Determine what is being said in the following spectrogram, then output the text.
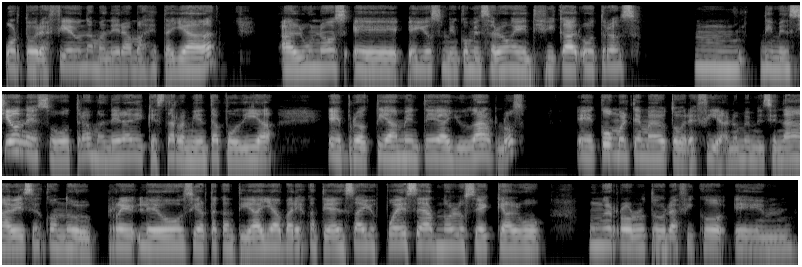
ortografía de una manera más detallada. Algunos, eh, ellos también comenzaron a identificar otras mm, dimensiones o otra manera de que esta herramienta podía eh, proactivamente ayudarlos. como el tema de ortografía, ¿no? Me mencionaban a veces cuando leo cierta cantidad, ya varias cantidades de ensayos, puede ser, no lo sé, que algo un error ortográfico em,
